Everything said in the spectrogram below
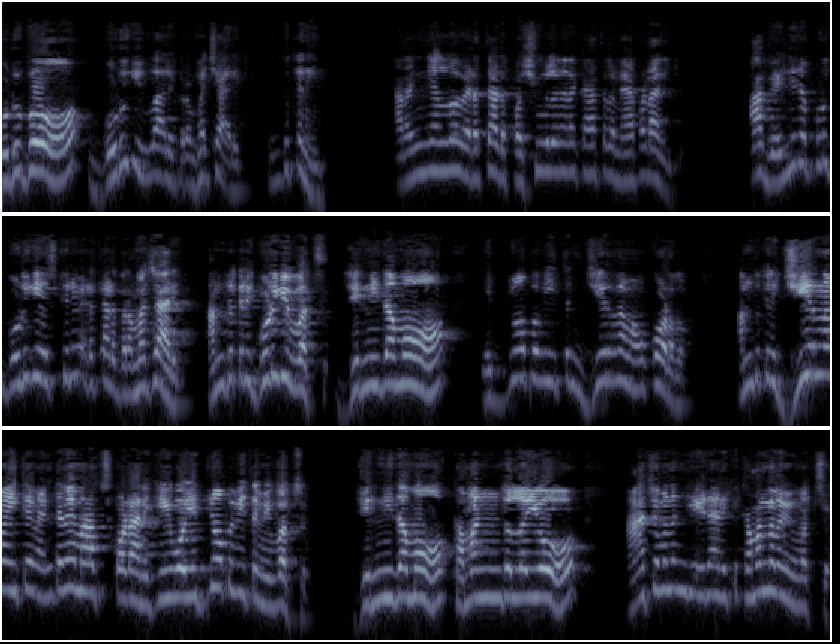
గొడుగో గొడుగు ఇవ్వాలి బ్రహ్మచారికి. ఎందుకని? అరణ్యంలో వెడతాడు పశువుల వెనకాతలు మేపడానికి. ఆ వెళ్ళినప్పుడు గొడుగు వేసుకుని వెడతాడు బ్రహ్మచారి. అందుకని గొడుగు ఇవ్వచ్చు. జన్నిదమో యజ్ఞోపవీతం జీర్ణం అవ్వకూడదు. అందుకని జీర్ణం అయితే వెంటనే మార్చుకోవడానికి ఓ యజ్ఞోపవీతం ఇవ్వచ్చు. జన్నిదమో కమండలయో ఆచమనం చేయడానికి కమండలం ఇవ్వచ్చు.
